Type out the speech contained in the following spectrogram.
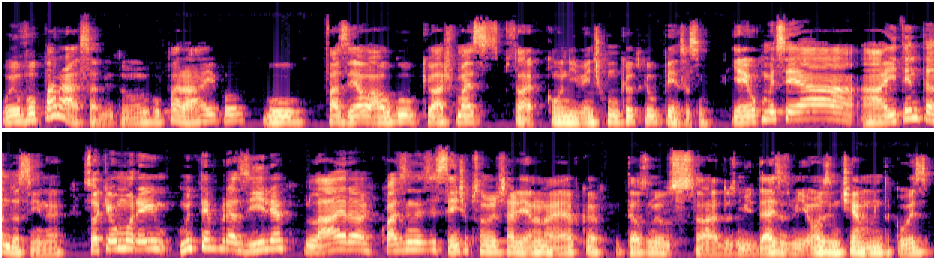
ou eu vou parar, sabe? Então eu vou parar e vou, vou fazer algo que eu acho mais, sei lá, conivente com o que eu, que eu penso, assim. E aí eu comecei a, a ir tentando, assim, né? Só que eu morei muito tempo em Brasília, lá era quase inexistente a opção vegetariana na época, até os meus, sei lá, 2010, 2011, não tinha muita coisa.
